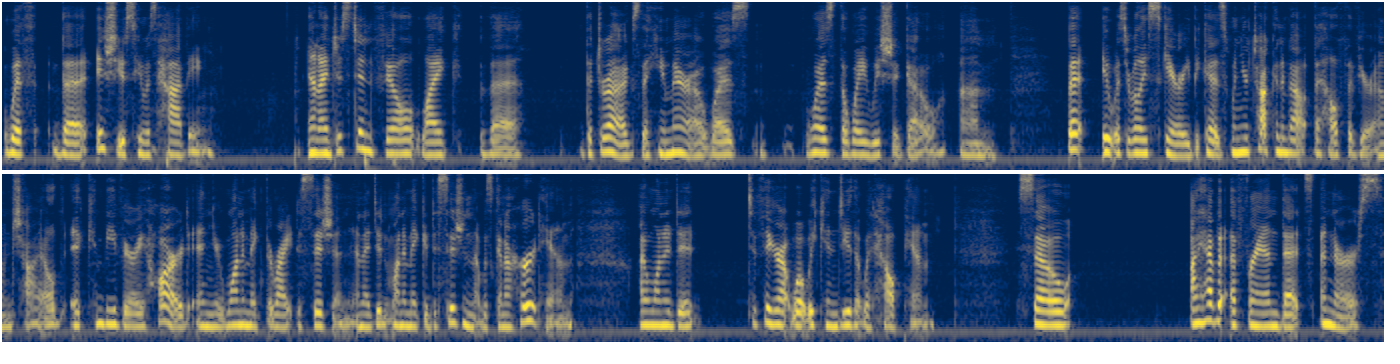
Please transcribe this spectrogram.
with the issues he was having. And I just didn't feel like the the drugs, the Humira, was was the way we should go. Um, but it was really scary because when you're talking about the health of your own child, it can be very hard and you want to make the right decision. And I didn't want to make a decision that was going to hurt him. I wanted to, to figure out what we can do that would help him. So I have a friend that's a nurse,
